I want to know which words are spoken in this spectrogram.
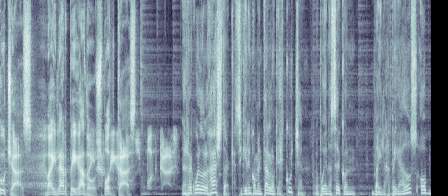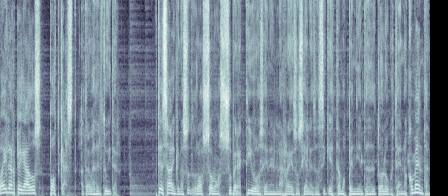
Escuchas Bailar Pegados Podcast. Les recuerdo el hashtag. Si quieren comentar lo que escuchan, lo pueden hacer con Bailar Pegados o Bailar Pegados Podcast a través del Twitter. Ustedes saben que nosotros somos súper activos en, en las redes sociales, así que estamos pendientes de todo lo que ustedes nos comentan.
